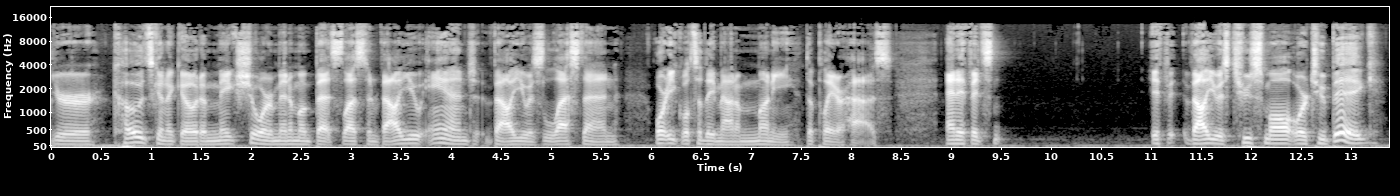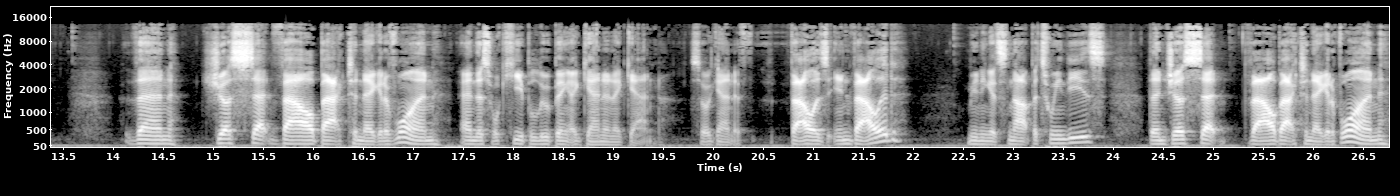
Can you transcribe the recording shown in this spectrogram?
your code's going to go to make sure minimum bet's less than value and value is less than or equal to the amount of money the player has. And if it's if value is too small or too big, then just set val back to negative one, and this will keep looping again and again. So again, if val is invalid, meaning it's not between these, then just set val back to negative one,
